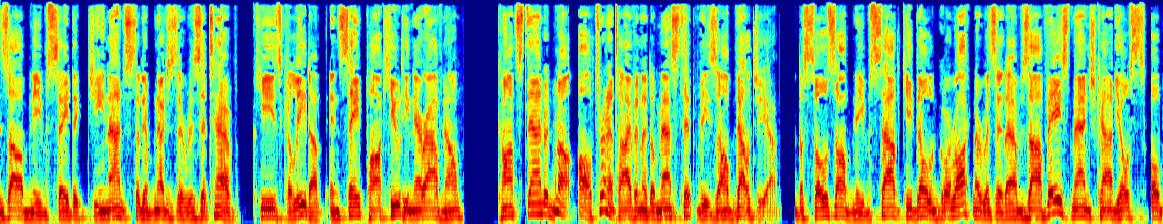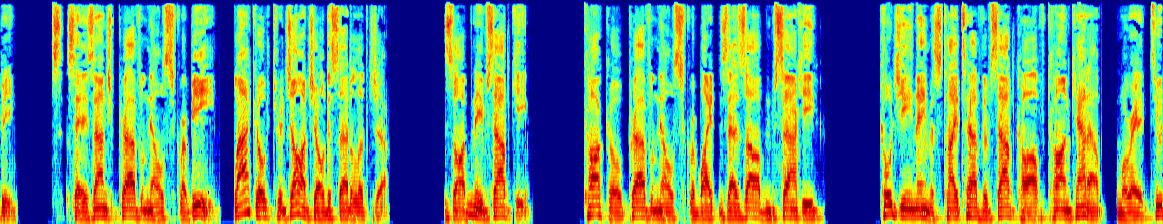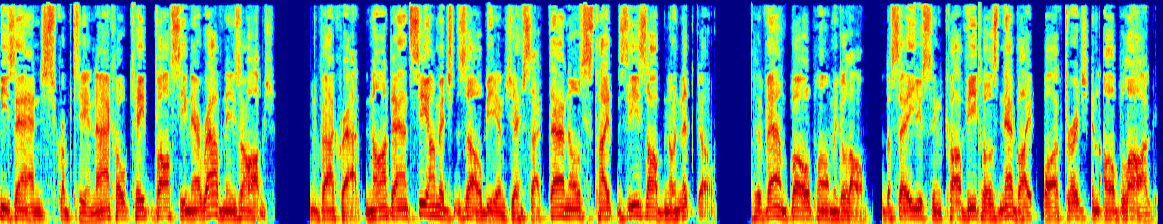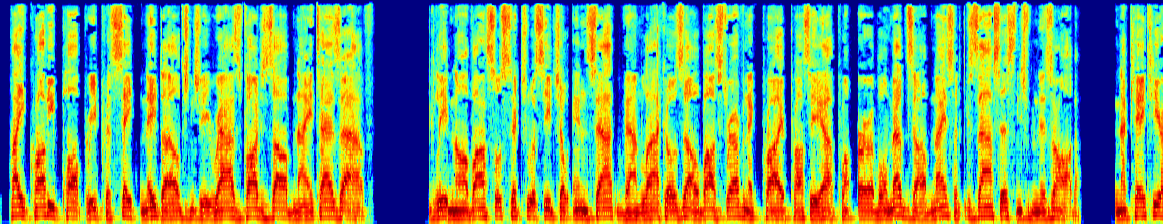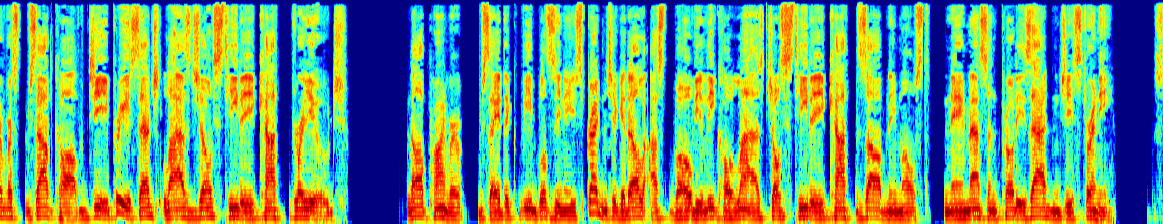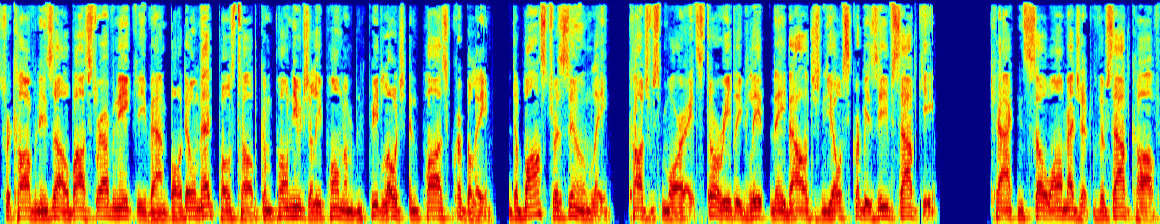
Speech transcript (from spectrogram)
Zobniv sadik jinad sadibnadzarizatev, keys galita in se pokuti neravno. Konstantidna alternativna domestit vizob Belgia, the so zobniv sabki dol gorokna rizatev zaves manjkadios obi. Se zanj pravilno skrabi, lako trajajo desedalatja. Zobniv sabki. Kako pravilno skrabite za zobnsaki, Koji namus titev Sabkov konkana, more tudis and scriptianako kate vosi naravnis obj. Vakrat na dansi homage zobi and jesek danos tit zizobno nitgo. Pavambo pomigalo, the sayusin kavitos nebite baktrij in oblog, hi kwavi pop represate nadalgenji razvaj zobnite azav. Glidna vaso situasijo in sat van lako zobostravnik pri prosia herbal medzob nisat gzasis njvnizob. Nakatir vstbsadkov g presej las jostidi kat drayuj. Na primer, vsadik v blazini sprednjigadel ast las jostidi kat zobni most, namesan protizadnji streni. Strakovny zobostravniki vam bodo medpostob komponujali pomem pedloj in pos kribali, debostra zoomli, kojvs morat storiti glit nadalgnjo skribiziv sabki. Kakin so omejit vsabkov.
